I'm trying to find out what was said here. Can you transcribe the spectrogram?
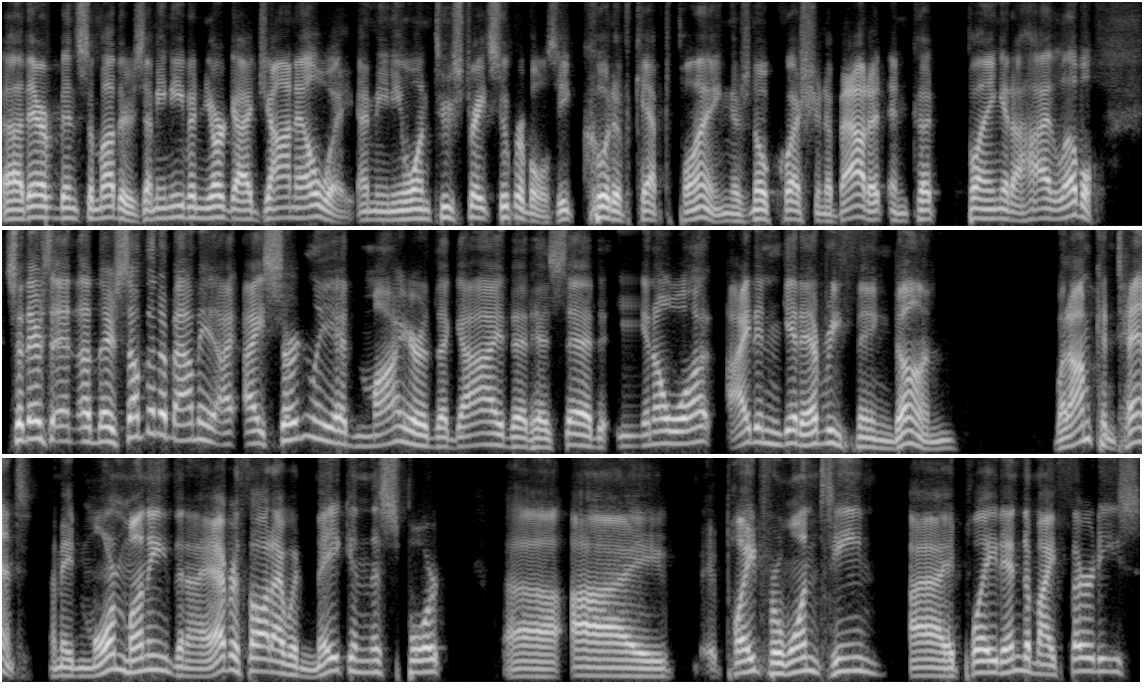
uh, there have been some others. I mean, even your guy John Elway. I mean, he won two straight Super Bowls. He could have kept playing. There's no question about it, and could playing at a high level. So there's uh, there's something about me. I, I certainly admire the guy that has said, you know what, I didn't get everything done, but I'm content. I made more money than I ever thought I would make in this sport. Uh, I played for one team. I played into my 30s.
